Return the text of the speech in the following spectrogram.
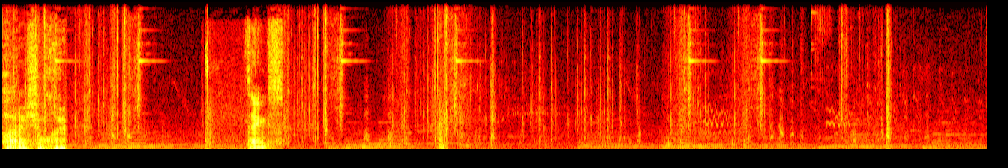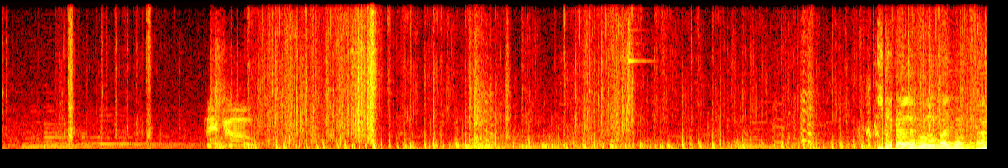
Хорошо, хорошо. Thanks. Тяжелая бомба винта.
